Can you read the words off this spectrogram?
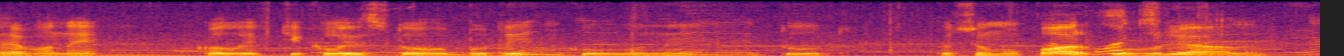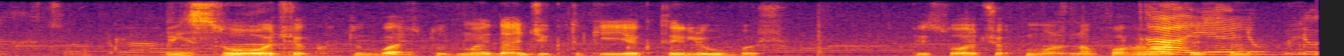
Це вони, коли втекли з того будинку, вони тут по цьому парку гуляли. Пісочок. Ти бачиш, тут майданчик такий, як ти любиш. Пісочок можна Так, погратися. я люблю.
